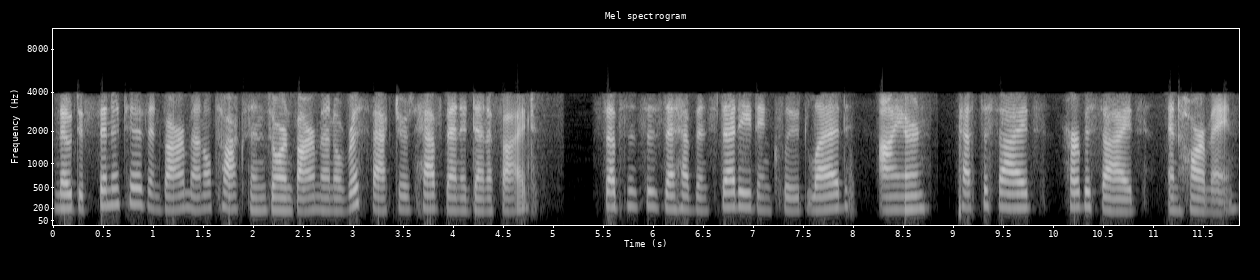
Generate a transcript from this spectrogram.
no definitive environmental toxins or environmental risk factors have been identified. Substances that have been studied include lead, iron, pesticides, herbicides, and harmine.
